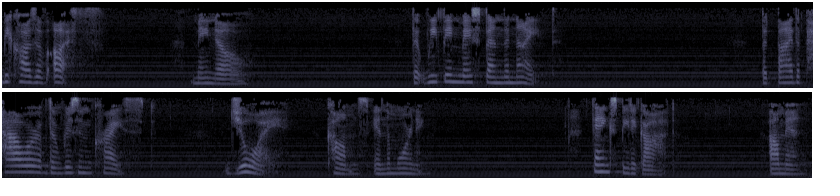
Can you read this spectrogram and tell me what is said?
because of us, may know that weeping may spend the night, but by the power of the risen Christ, joy comes in the morning. Thanks be to God. Amen.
